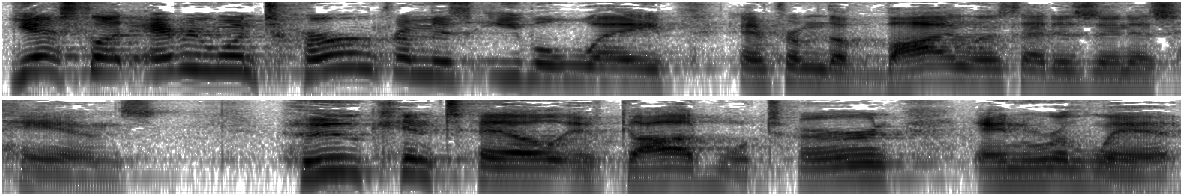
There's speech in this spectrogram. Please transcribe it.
Yes, let everyone turn from his evil way and from the violence that is in his hands. Who can tell if God will turn and relent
